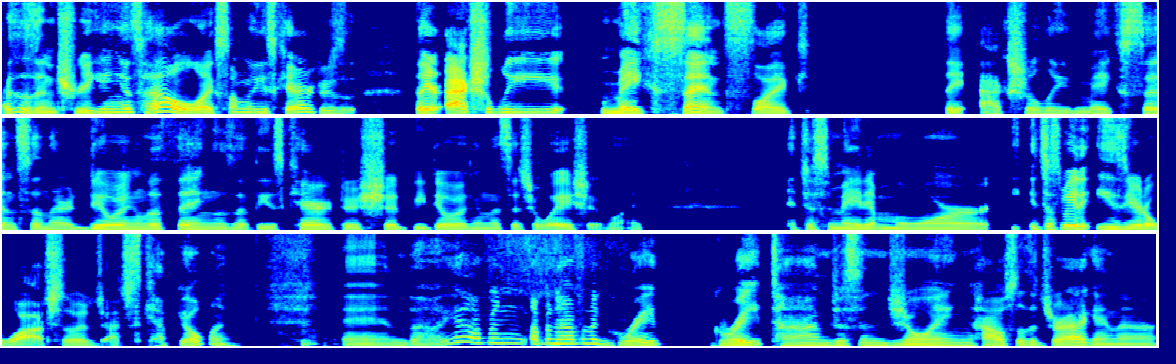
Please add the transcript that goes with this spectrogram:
this is intriguing as hell. Like some of these characters, they're actually make sense. Like they actually make sense and they're doing the things that these characters should be doing in the situation. Like it just made it more it just made it easier to watch. So I just kept going. And uh, yeah, I've been I've been having a great great time just enjoying House of the Dragon. Uh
